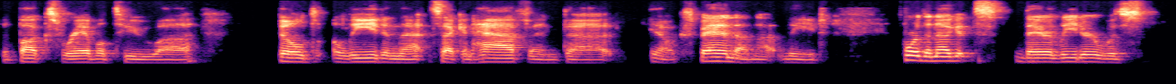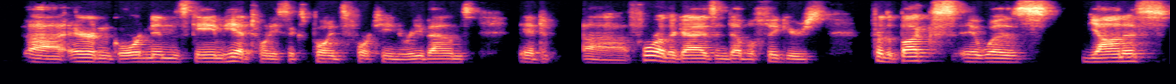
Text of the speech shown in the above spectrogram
the Bucks were able to uh, build a lead in that second half and uh, you know expand on that lead. For the Nuggets, their leader was uh, Aaron Gordon in this game. He had 26 points, 14 rebounds. They had uh, four other guys in double figures for the Bucks, it was Giannis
